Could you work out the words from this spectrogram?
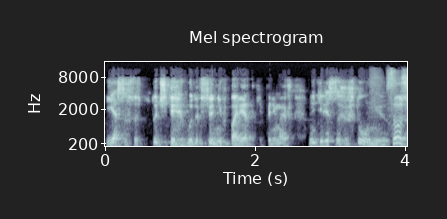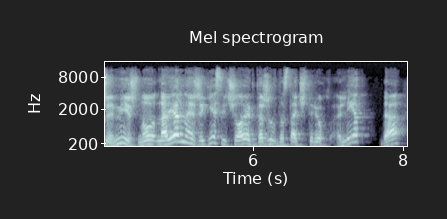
ясно, что 104 года все не в порядке, понимаешь? Ну интересно же, что у нее. Слушай, Миш, ну наверное же, если человек дожил до 104 лет, да,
